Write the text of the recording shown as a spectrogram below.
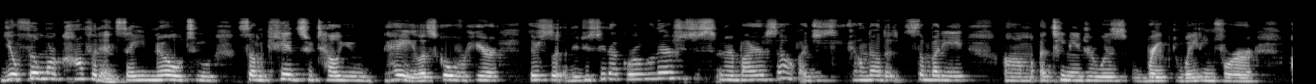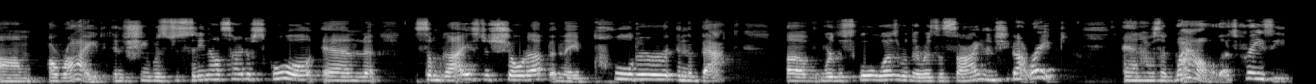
You'll feel more confident saying no to some kids who tell you, "Hey, let's go over here." There's, a, did you see that girl over there? She's just sitting there by herself. I just found out that somebody, um, a teenager, was raped waiting for um, a ride, and she was just sitting outside of school, and some guys just showed up and they pulled her in the back of where the school was, where there was a sign, and she got raped. And I was like, wow, that's crazy.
